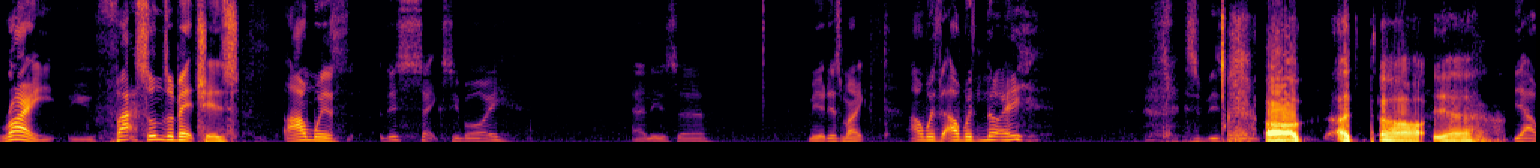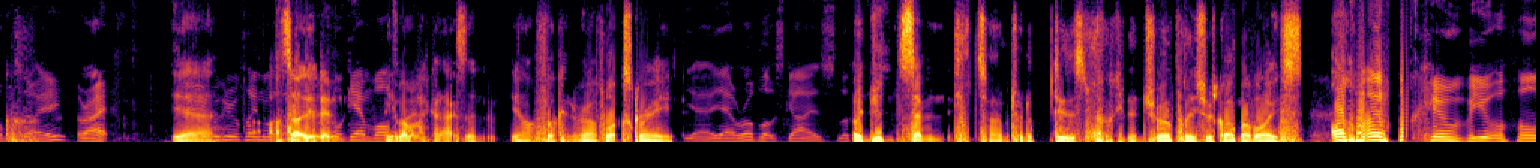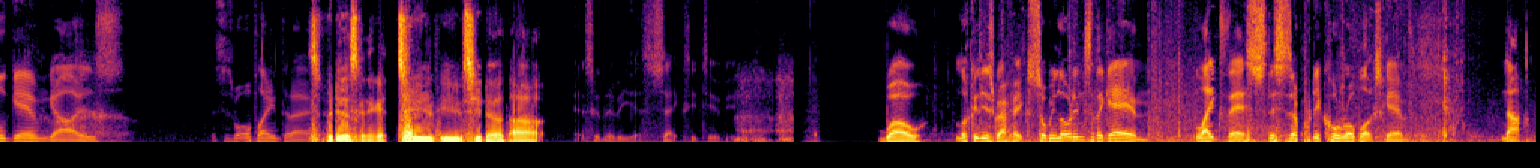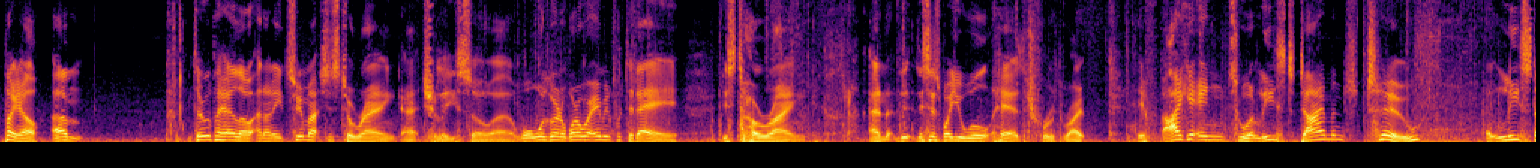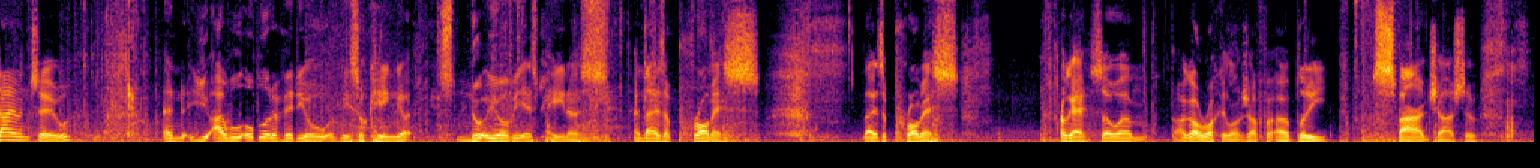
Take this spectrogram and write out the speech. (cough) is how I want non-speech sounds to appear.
Right, you fat sons of bitches. I'm with this sexy boy, and he's uh, muted his mic. I'm with I'm with Nutty. (laughs) His- his Oh, I, oh, yeah, yeah, I'm with Nutty. All right. yeah. We're gonna be playing the I most totally beautiful didn't game of all Mute my time. mic on accident. Yeah, fucking Roblox, great. Yeah, yeah, Roblox guys. Look at 170th time trying to do this fucking intro. Please record my voice. Oh my fucking beautiful game, guys. This is what we're playing today. This video's gonna get two views, you know that. It's gonna be a sexy two views. Whoa, look at these graphics. So we load into the game like this. This is a pretty cool Roblox game. Nah, play Halo. Um, today we play Halo, and I need two matches to rank actually. So uh, what we're going, what we're aiming for today is to rank, and th this is where you will hear the truth, right? If I get into at least Diamond two, at least Diamond two, and you, I will upload a video of me sucking Nutty OVS penis, and that is a promise. That is a promise. Okay, so um, I got a rocket launcher, a bloody Spartan charge too.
